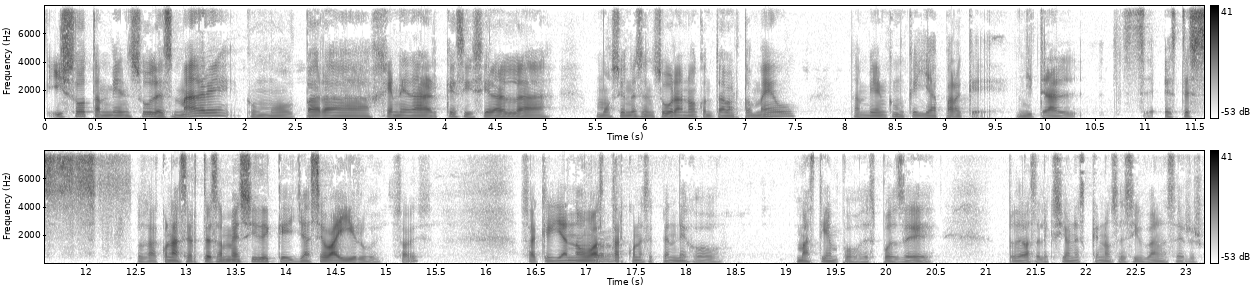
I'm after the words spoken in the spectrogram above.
hizo también su desmadre como para generar que se hiciera la moción de censura, ¿no? Contra Bartomeu. También como que ya para que literal estés, o sea, con la certeza Messi de que ya se va a ir, güey, ¿sabes? O sea, que ya no va a estar con ese pendejo más tiempo después de, pues, de las elecciones que no sé si van a ser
